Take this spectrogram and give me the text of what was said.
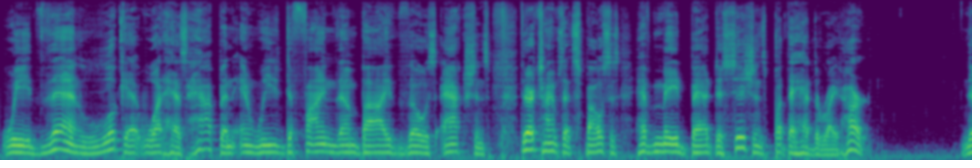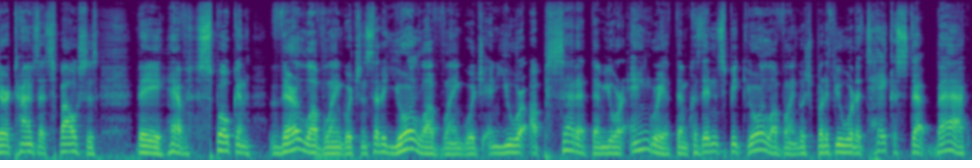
we then look at what has happened and we define them by those actions. There are times that spouses have made bad decisions, but they had the right heart. There are times that spouses, they have spoken their love language instead of your love language, and you were upset at them. You were angry at them because they didn't speak your love language. But if you were to take a step back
